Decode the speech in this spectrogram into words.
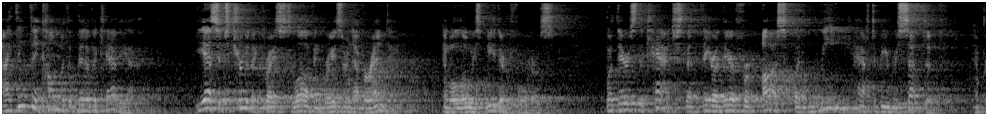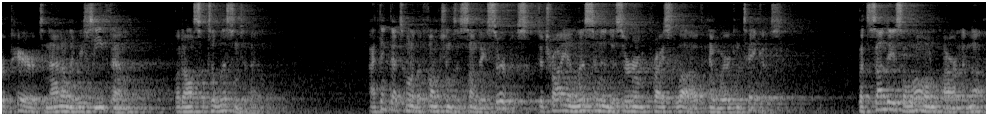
I think they come with a bit of a caveat. Yes, it's true that Christ's love and grace are never ending and will always be there for us. But there's the catch that they are there for us, but we have to be receptive and prepared to not only receive them, but also to listen to them. I think that's one of the functions of Sunday service, to try and listen and discern Christ's love and where it can take us. But Sundays alone aren't enough.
